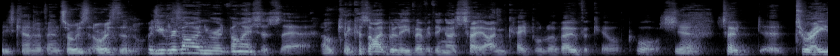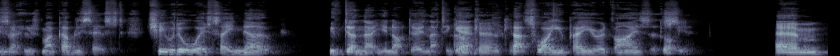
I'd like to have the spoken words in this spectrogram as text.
these kind of events, or is or is there not? But you is- rely on your advisors there. Okay. Because I believe everything I say, I'm capable of overkill, of course. yeah. So uh, Teresa, who's my publicist, she would always say, "No, you've done that. You're not doing that again." Okay. Okay. That's why you pay your advisors. Got you. Um,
